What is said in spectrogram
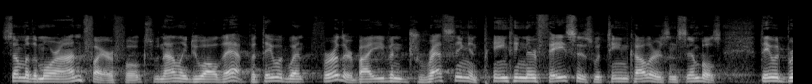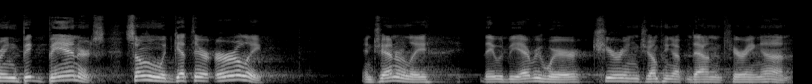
Some of the more on fire folks would not only do all that, but they would went further by even dressing and painting their faces with team colors and symbols. They would bring big banners. Some of them would get there early. And generally, they would be everywhere cheering, jumping up and down, and carrying on.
